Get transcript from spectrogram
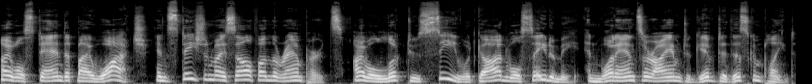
I will stand at my watch and station myself on the ramparts. I will look to see what God will say to me and what answer I am to give to this complaint.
